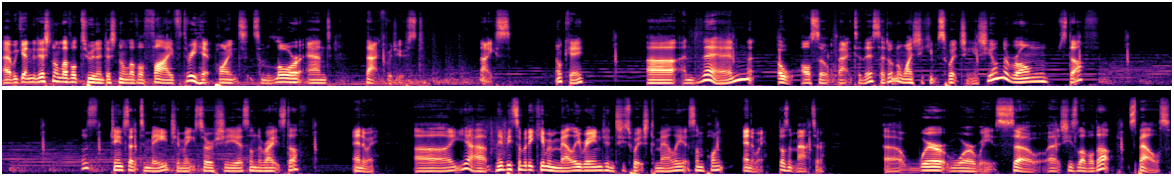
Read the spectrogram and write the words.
Uh, we get an additional level two, an additional level five, three hit points, some lore, and that reduced. Nice. Okay. Uh, and then, oh, also back to this. I don't know why she keeps switching. Is she on the wrong stuff? Let's change that to mage and make sure she is on the right stuff. Anyway, uh, yeah, maybe somebody came in melee range and she switched to melee at some point. Anyway, doesn't matter. Uh, where were we? So, uh, she's leveled up. Spells.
